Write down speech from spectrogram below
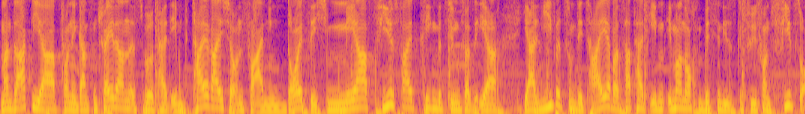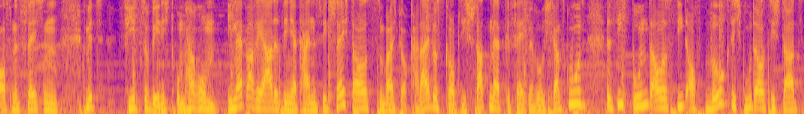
Man sagte ja von den ganzen Trailern, es wird halt eben detailreicher und vor allen Dingen deutlich mehr Vielfalt kriegen, beziehungsweise eher ja, Liebe zum Detail, aber es hat halt eben immer noch ein bisschen dieses Gefühl von viel zu offenen Flächen mit viel zu wenig drumherum. Die Map-Areale sehen ja keineswegs schlecht aus, zum Beispiel auch Kaleidoskop, die Stadtmap gefällt mir wirklich ganz gut. Es sieht bunt aus, sieht auch wirklich gut aus, die Stadt,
